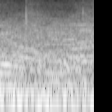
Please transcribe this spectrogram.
real.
